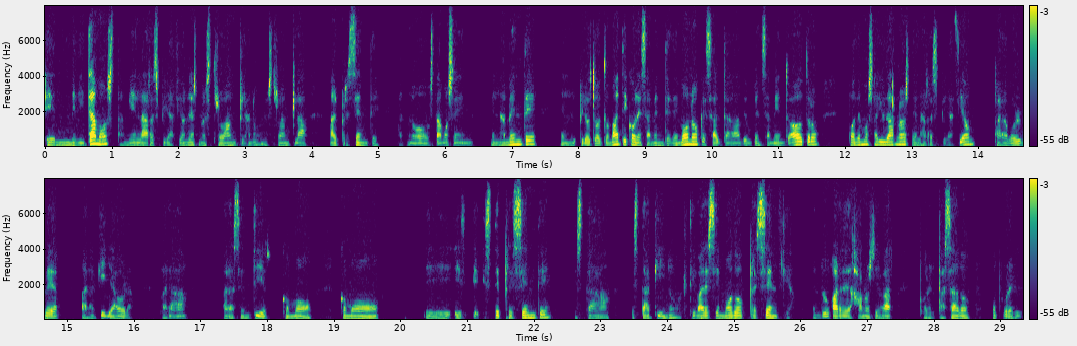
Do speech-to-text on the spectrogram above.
eh, meditamos, también la respiración es nuestro ancla, nuestro ancla al presente. Cuando estamos en, en la mente, en el piloto automático, en esa mente de mono que salta de un pensamiento a otro, podemos ayudarnos de la respiración para volver al aquí y ahora, para, para sentir como, como eh, este presente está, está aquí, ¿no? Activar ese modo presencia en lugar de dejarnos llevar por el pasado o por el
